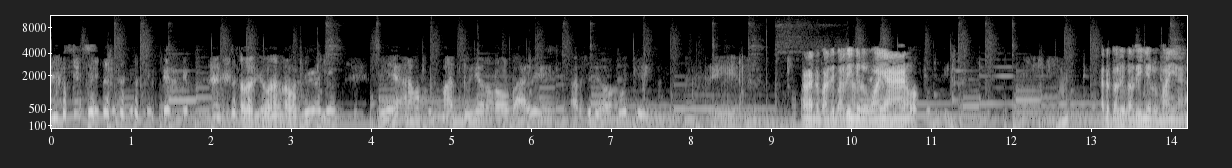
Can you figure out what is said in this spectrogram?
kalau dia orang Rawa Iya, orang mantunya orang Rawa Bali. Harusnya di Rawa Putih. iya Kan ada bali-balinya lumayan. Rawa Putih Ada bali-balinya lumayan.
